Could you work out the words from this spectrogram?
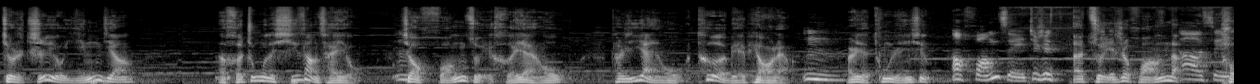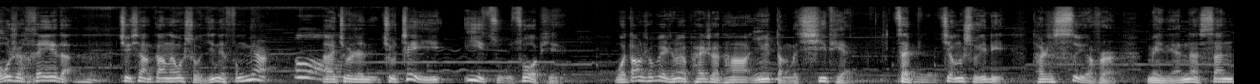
就是只有盈江，呃，和中国的西藏才有，叫黄嘴河燕鸥。它是燕鸥，特别漂亮，嗯，而且通人性。哦，黄嘴就是，呃，嘴是黄的，哦，头是黑的，嗯，就像刚才我手机那封面，哦，啊，就是就这一一组作品，我当时为什么要拍摄它？因为等了七天，在江水里，它是四月份，每年呢三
